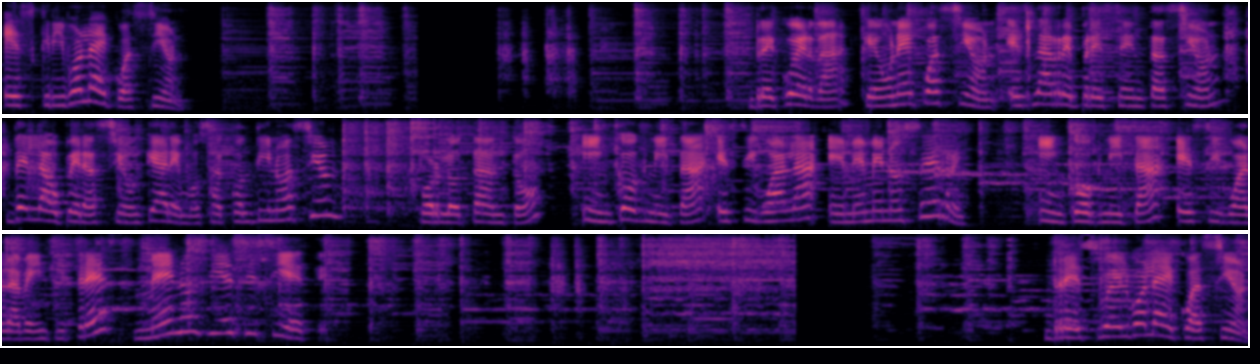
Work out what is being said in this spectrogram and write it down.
Escribo la ecuación. Recuerda que una ecuación es la representación de la operación que haremos a continuación. Por lo tanto, incógnita es igual a m menos r. Incógnita es igual a 23 menos 17. Resuelvo la ecuación.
